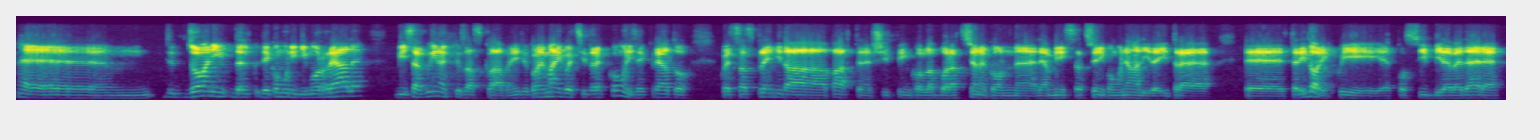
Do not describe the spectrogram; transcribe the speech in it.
eh, giovani del, dei comuni di Monreale, Bisaquino e Chiusa Sclafani. Dice come mai questi tre comuni si è creato questa splendida partnership in collaborazione con eh, le amministrazioni comunali dei tre eh, territori. Qui è possibile vedere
